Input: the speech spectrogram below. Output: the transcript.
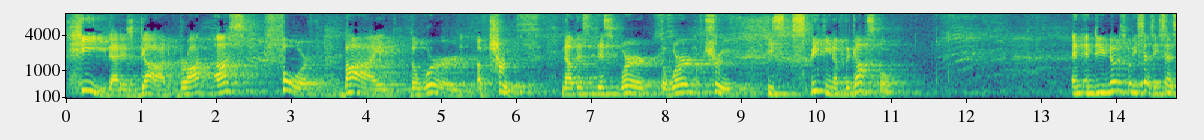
he, that is God, brought us forth by the word of truth. Now, this, this word, the word of truth, he's speaking of the gospel. And, and do you notice what he says? He says,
